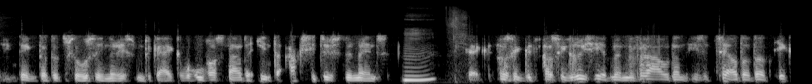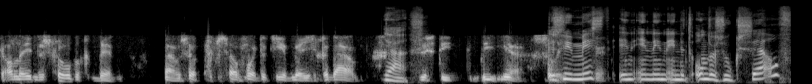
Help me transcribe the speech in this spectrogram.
Ik denk dat het veel zinniger is om te kijken hoe was nou de interactie tussen de mensen. Mhm. Kijk, als ik, als ik ruzie heb met mijn vrouw, dan is het hetzelfde dat ik alleen de schuldige ben. Nou, zo, zo wordt het hier een beetje gedaan. Ja. Dus die, die ja. Dus u mist in, in, in het onderzoek zelf,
